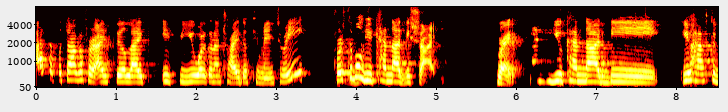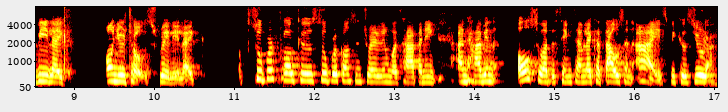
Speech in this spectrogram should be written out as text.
as a photographer, I feel like if you are gonna try documentary, first of all, you cannot be shy. Right. And you cannot be. You have to be like on your toes, really. Like super focused, super concentrated in what's happening and having also at the same time like a thousand eyes because you're yeah.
